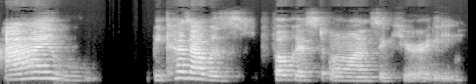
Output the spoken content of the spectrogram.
I, because I was focused on security,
